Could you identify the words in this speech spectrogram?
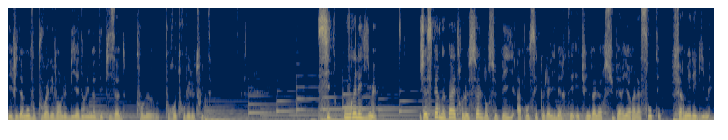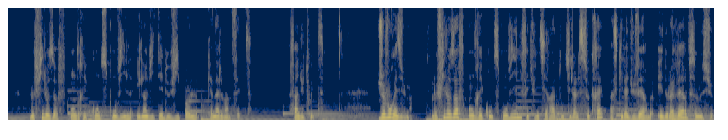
évidemment, vous pouvez aller voir le billet dans les notes d'épisode pour, retrouver le tweet. Cite, ouvrez les guillemets. J'espère ne pas être le seul dans ce pays à penser que la liberté est une valeur supérieure à la santé. Fermez les guillemets. Le philosophe André Comte-Sponville est l'invité de Vipol, Canal 27. Fin du tweet. Je vous résume. Le philosophe André Comte-Sponville fait une tirade dont il a le secret, parce qu'il a du verbe et de la verve, ce monsieur.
